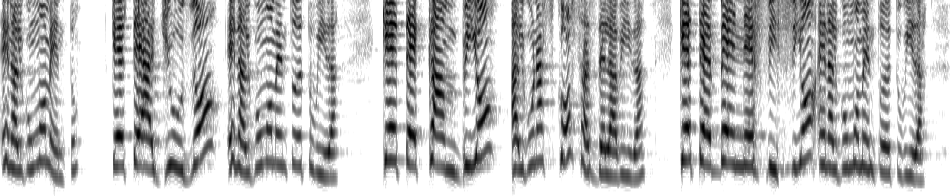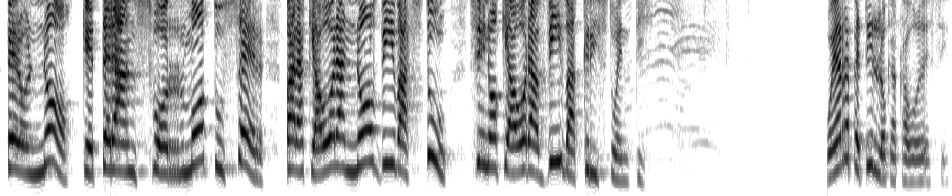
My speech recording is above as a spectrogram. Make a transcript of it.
en algún momento, que te ayudó en algún momento de tu vida, que te cambió algunas cosas de la vida, que te benefició en algún momento de tu vida, pero no que transformó tu ser para que ahora no vivas tú, sino que ahora viva Cristo en ti. Voy a repetir lo que acabo de decir.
